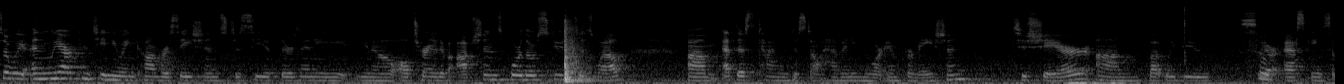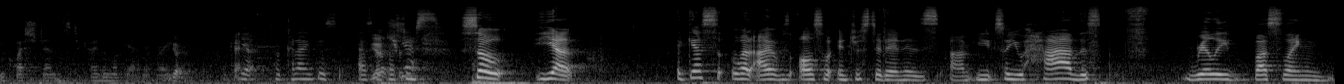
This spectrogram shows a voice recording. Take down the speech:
So we, and we are continuing conversations to see if there's any, you know, alternative options for those students as well. Um, at this time, we just don't have any more information to share, um, but we do, So we are asking some questions to kind of look at it, right? Yeah. Okay. Yeah, so can I just ask a Yeah, sure. question? Yes. So, yeah, I guess what I was also interested in is, um, you, so you have this really bustling,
